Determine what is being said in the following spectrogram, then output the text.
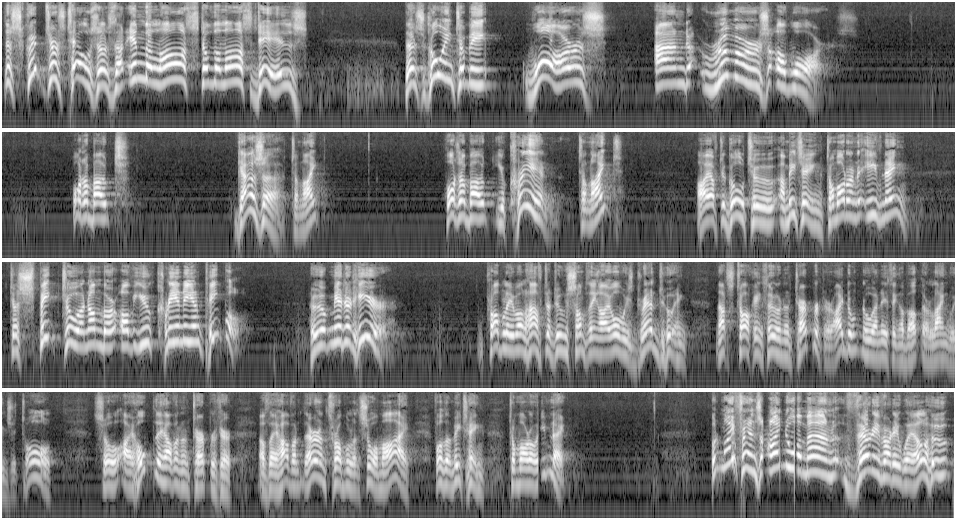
the scriptures tells us that in the last of the last days, there's going to be wars and rumors of wars. What about Gaza tonight? What about Ukraine tonight? I have to go to a meeting tomorrow evening to speak to a number of Ukrainian people who have made it here. And probably will have to do something I always dread doing that's talking through an interpreter. I don't know anything about their language at all. So I hope they have an interpreter. If they haven't, they're in trouble, and so am I for the meeting tomorrow evening. But my friends, I know a man very, very well who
